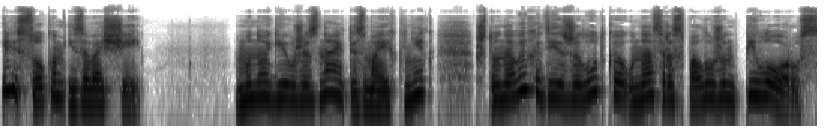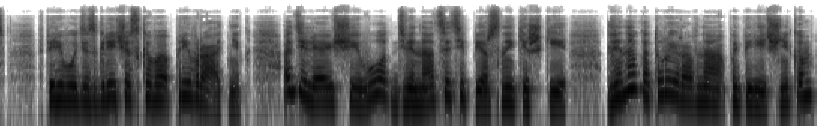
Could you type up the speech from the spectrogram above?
или соком из овощей. Многие уже знают из моих книг, что на выходе из желудка у нас расположен пилорус, в переводе с греческого «привратник», отделяющий его от двенадцатиперстной кишки, длина которой равна поперечникам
